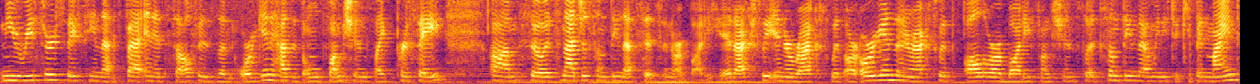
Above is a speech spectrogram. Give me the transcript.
new research, they've seen that fat in itself is an organ. It has its own functions, like per se. Um, so it's not just something that sits in our body. It actually interacts with our organs, interacts with all of our body functions. So it's something that we need to keep in mind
